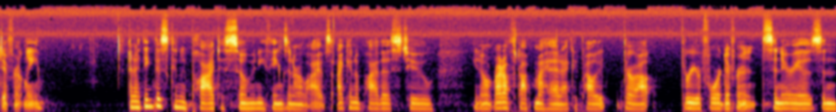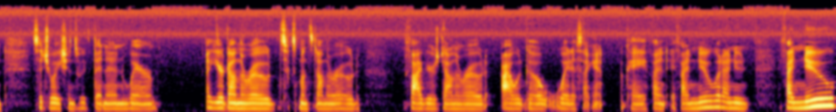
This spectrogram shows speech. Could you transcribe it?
differently? And I think this can apply to so many things in our lives. I can apply this to, you know, right off the top of my head, I could probably throw out three or four different scenarios and situations we've been in where a year down the road, six months down the road, five years down the road, I would go, wait a second. Okay, if I if I knew what I knew, if I knew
